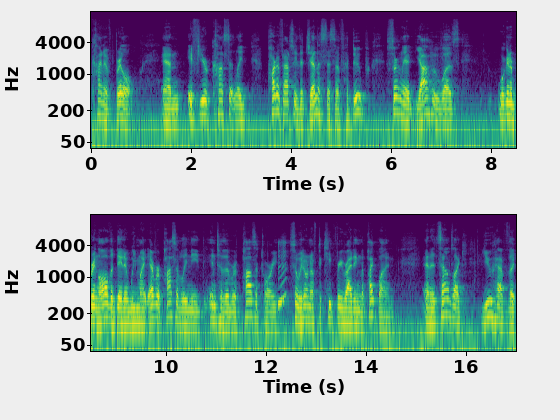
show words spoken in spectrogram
kind of brittle. And if you're constantly, part of actually the genesis of Hadoop, certainly at Yahoo, was we're going to bring all the data we might ever possibly need into the repository mm-hmm. so we don't have to keep rewriting the pipeline. And it sounds like you have the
